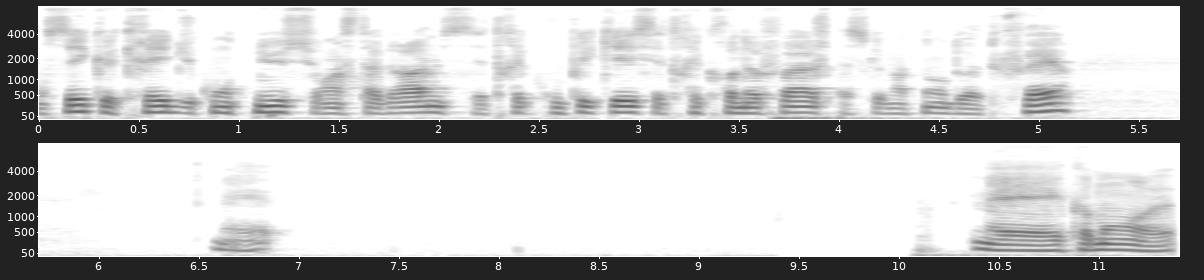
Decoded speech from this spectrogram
On sait que créer du contenu sur Instagram, c'est très compliqué, c'est très chronophage parce que maintenant on doit tout faire. Mais comment euh,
